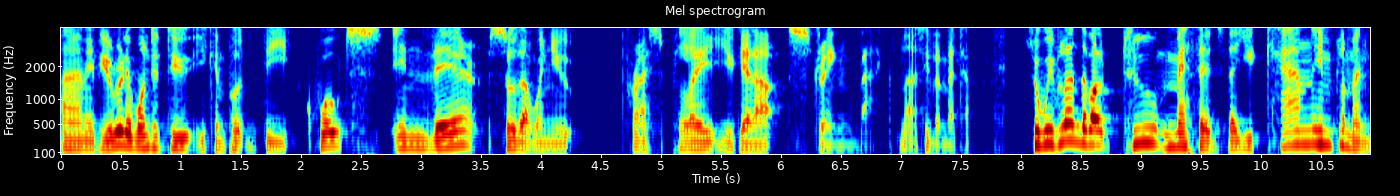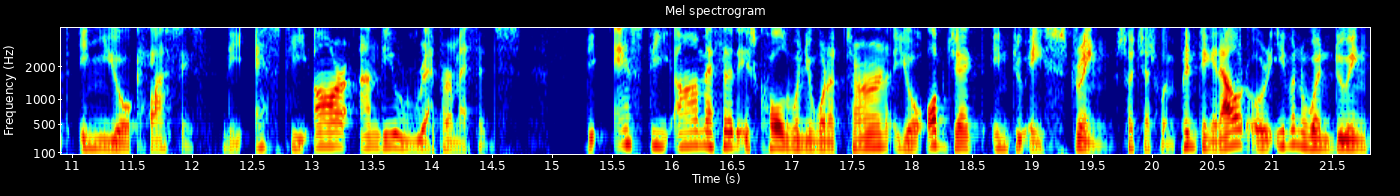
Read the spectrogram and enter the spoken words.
And if you really wanted to, you can put the quotes in there so that when you press play, you get a string back. That's even better. So we've learned about two methods that you can implement in your classes, the str and the repr methods. The str method is called when you want to turn your object into a string, such as when printing it out or even when doing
